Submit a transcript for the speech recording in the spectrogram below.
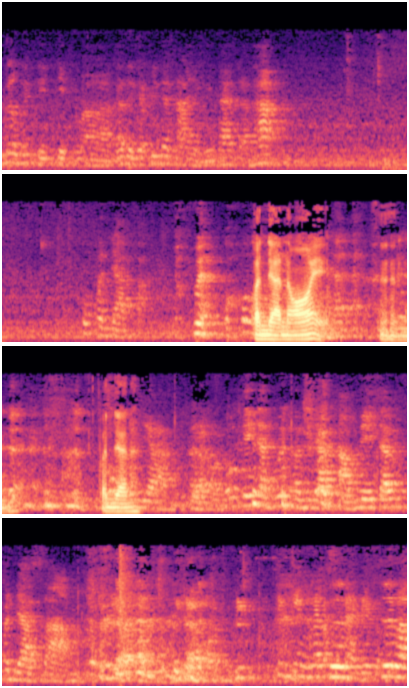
เรื่องวิถีจิตมา แล้วถึงจะพิจารณาอย่างนี้ได้แต่ถ้าพวกปัญญาปะ ๆ ปัญญาน้อย ปัญญานะพวกที่จะเป็นปัญญาสามนี้จะเป็นปัญญาสามจริงๆแล้วคือขณะเดียวคือเรา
